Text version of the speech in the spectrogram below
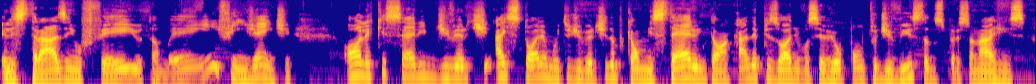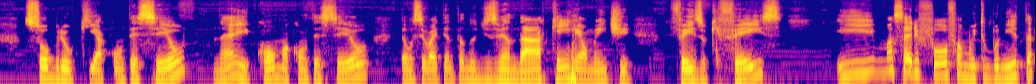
eles trazem o feio também. Enfim, gente, olha que série divertida. A história é muito divertida porque é um mistério, então a cada episódio você vê o ponto de vista dos personagens sobre o que aconteceu, né, e como aconteceu. Então você vai tentando desvendar quem realmente fez o que fez. E uma série fofa, muito bonita.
